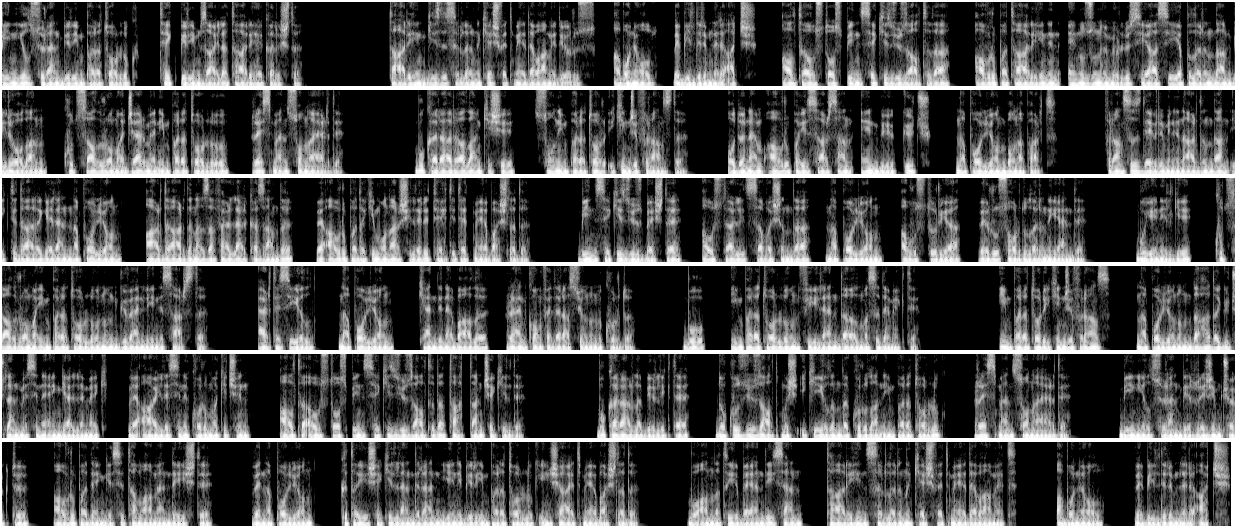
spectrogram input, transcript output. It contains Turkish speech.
bin yıl süren bir imparatorluk, tek bir imzayla tarihe karıştı. Tarihin gizli sırlarını keşfetmeye devam ediyoruz. Abone ol ve bildirimleri aç. 6 Ağustos 1806'da Avrupa tarihinin en uzun ömürlü siyasi yapılarından biri olan Kutsal Roma Cermen İmparatorluğu resmen sona erdi. Bu kararı alan kişi son imparator 2. Frans'dı. O dönem Avrupa'yı sarsan en büyük güç Napolyon Bonaparte. Fransız devriminin ardından iktidara gelen Napolyon ardı ardına zaferler kazandı ve Avrupa'daki monarşileri tehdit etmeye başladı. 1805'te Austerlitz Savaşı'nda Napolyon, Avusturya ve Rus ordularını yendi. Bu yenilgi, Kutsal Roma İmparatorluğu'nun güvenliğini sarstı. Ertesi yıl, Napolyon, kendine bağlı Ren Konfederasyonu'nu kurdu. Bu, imparatorluğun fiilen dağılması demekti. İmparator II. Frans, Napolyon'un daha da güçlenmesini engellemek ve ailesini korumak için 6 Ağustos 1806'da tahttan çekildi. Bu kararla birlikte 962 yılında kurulan imparatorluk resmen sona erdi. Bin yıl süren bir rejim çöktü, Avrupa dengesi tamamen değişti ve Napolyon, kıtayı şekillendiren yeni bir imparatorluk inşa etmeye başladı. Bu anlatıyı beğendiysen, tarihin sırlarını keşfetmeye devam et. Abone ol ve bildirimleri aç.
